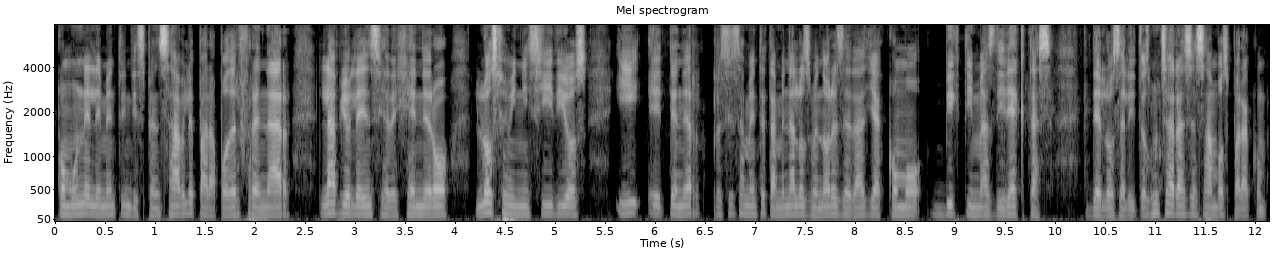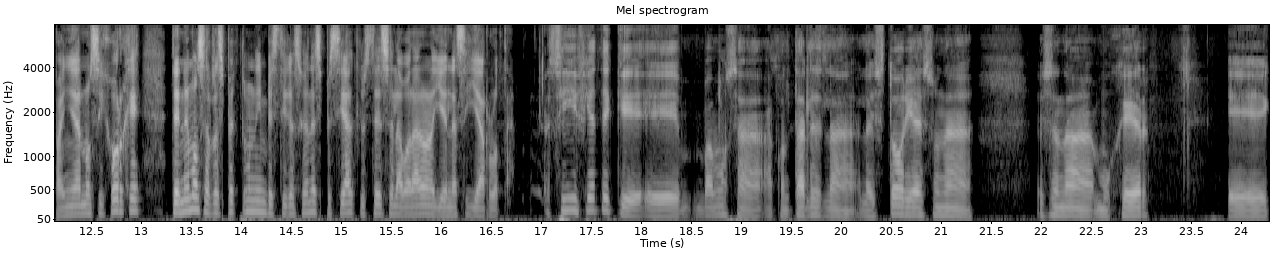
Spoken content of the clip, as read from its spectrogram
como un elemento indispensable para poder frenar la violencia de género, los feminicidios y eh, tener precisamente también a los menores de edad ya como víctimas directas de los delitos. Muchas gracias a ambos por acompañarnos. Y Jorge, tenemos al respecto una investigación especial que ustedes elaboraron allí en la silla rota. Sí, fíjate que eh, vamos a, contarles la, historia. Es una, es una mujer eh,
